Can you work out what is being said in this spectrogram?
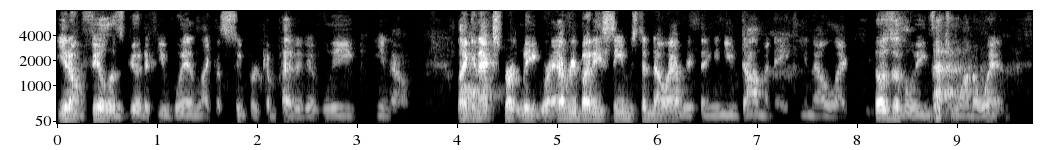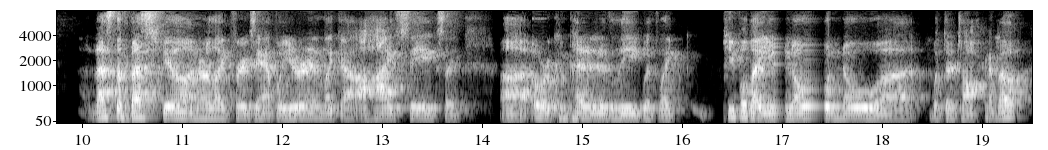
you don't feel as good if you win like a super competitive league, you know, like an expert league where everybody seems to know everything and you dominate. You know, like those are the leagues that you uh, want to win. That's the best feeling. Or like, for example, you're in like a, a high stakes, like, uh, or a competitive league with like people that you know know uh, what they're talking about,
